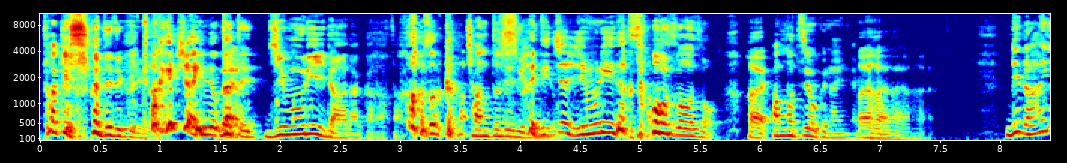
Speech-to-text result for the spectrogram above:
たけしが出てくるよ。たけしはいんのかよだってジムリーダーだからさ。あそっか。ちゃんと出てくるよ。一応ジムリーダーか。そうそうそう。はい。あんま強くないんだけど、はいはいはいはで LINE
